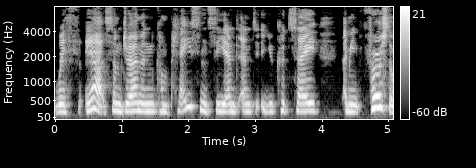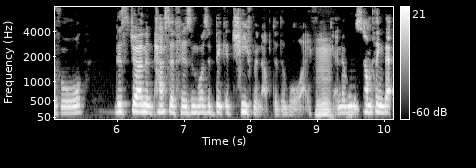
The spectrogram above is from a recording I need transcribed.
with yeah some German complacency and and you could say I mean first of all this German pacifism was a big achievement after the war, I think. Mm. And it was something that,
